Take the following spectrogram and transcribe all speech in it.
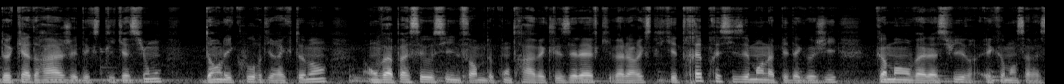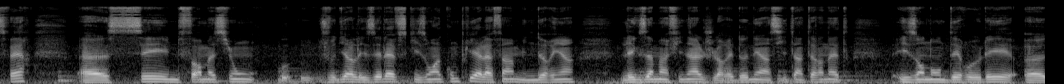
de cadrage et d'explication dans les cours directement. On va passer aussi une forme de contrat avec les élèves qui va leur expliquer très précisément la pédagogie, comment on va la suivre et comment ça va se faire. Euh, c'est une formation, je veux dire, les élèves, ce qu'ils ont accompli à la fin, mine de rien, l'examen final, je leur ai donné un site internet, ils en ont déroulé euh,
